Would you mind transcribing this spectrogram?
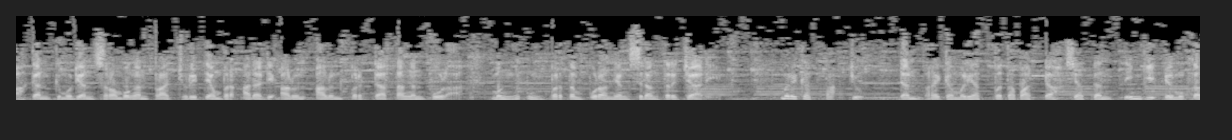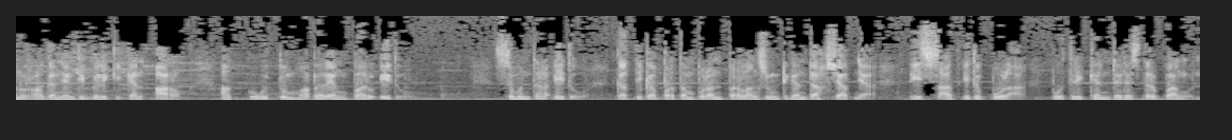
Bahkan kemudian serombongan prajurit yang berada di alun-alun berdatangan pula mengepung pertempuran yang sedang terjadi. Mereka takjub dan mereka melihat betapa dahsyat dan tinggi ilmu kanuragan yang dimiliki Ken Arok, aku Tumapel yang baru itu. Sementara itu, ketika pertempuran berlangsung dengan dahsyatnya, di saat itu pula Putri Ken Dedes terbangun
